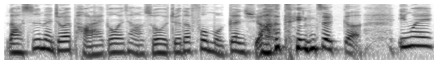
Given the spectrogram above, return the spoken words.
老师们就会跑来跟我讲说，我觉得父母更需要 听这个，因为。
